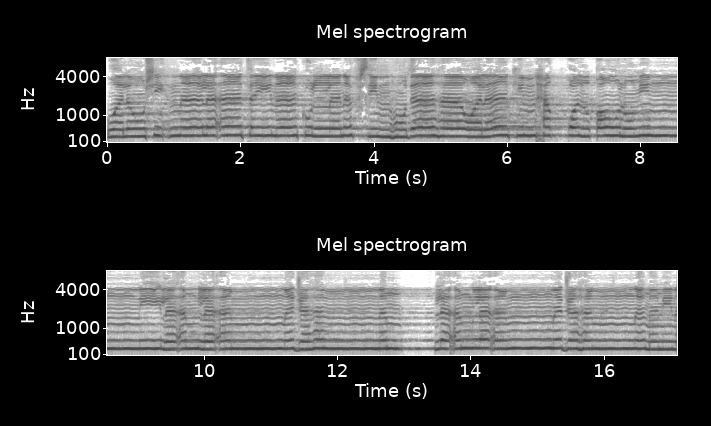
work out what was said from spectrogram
ولو شئنا لآتينا كل نفس هداها ولكن حق القول مني لأملأن جهنم لأملأن جهنم من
